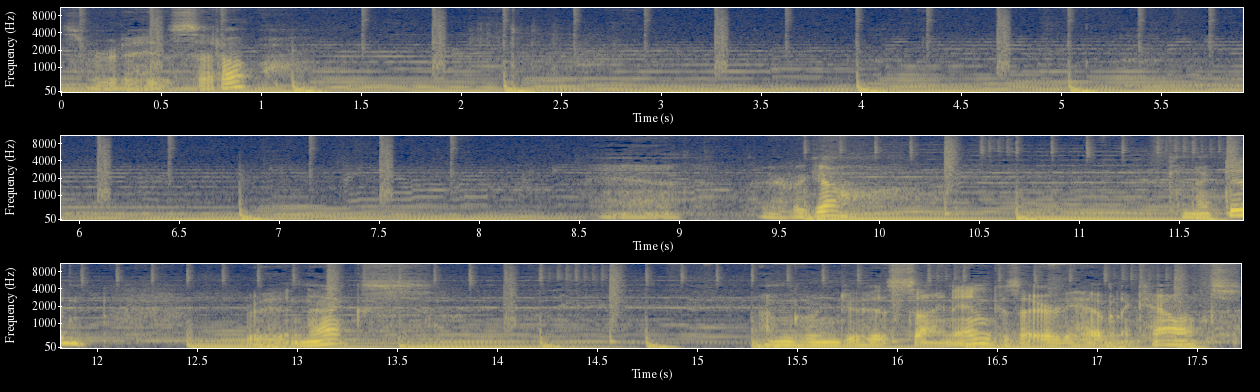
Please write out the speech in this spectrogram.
So we're gonna hit setup. And there we go connected. We're hit next. I'm going to hit sign in because I already have an account.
